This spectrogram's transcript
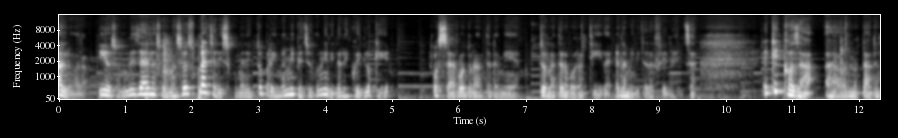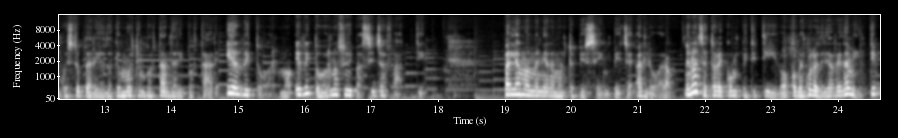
Allora, io sono Lisella, sono una SEO specialist, come detto prima, e mi piace condividere quello che osservo durante le mie giornate lavorative e la mia vita da freelance. E che cosa ho notato in questo periodo che è molto importante riportare? Il ritorno, il ritorno sui passi già fatti. Parliamo in maniera molto più semplice. Allora, in un settore competitivo come quello degli arredamenti,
